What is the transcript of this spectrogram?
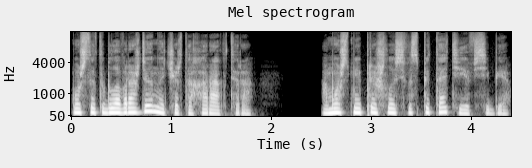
Может, это была врожденная черта характера, а может, мне пришлось воспитать ее в себе.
